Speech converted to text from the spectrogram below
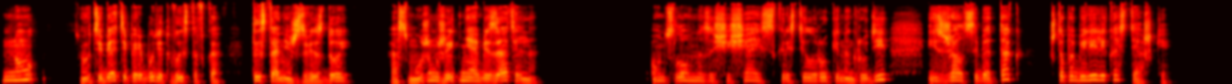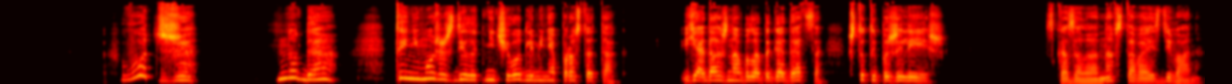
Ну, у тебя теперь будет выставка, ты станешь звездой, а с мужем жить не обязательно. Он, словно защищаясь, скрестил руки на груди и сжал себя так, что побелели костяшки. «Вот же! Ну да, ты не можешь сделать ничего для меня просто так. Я должна была догадаться, что ты пожалеешь», — сказала она, вставая с дивана.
